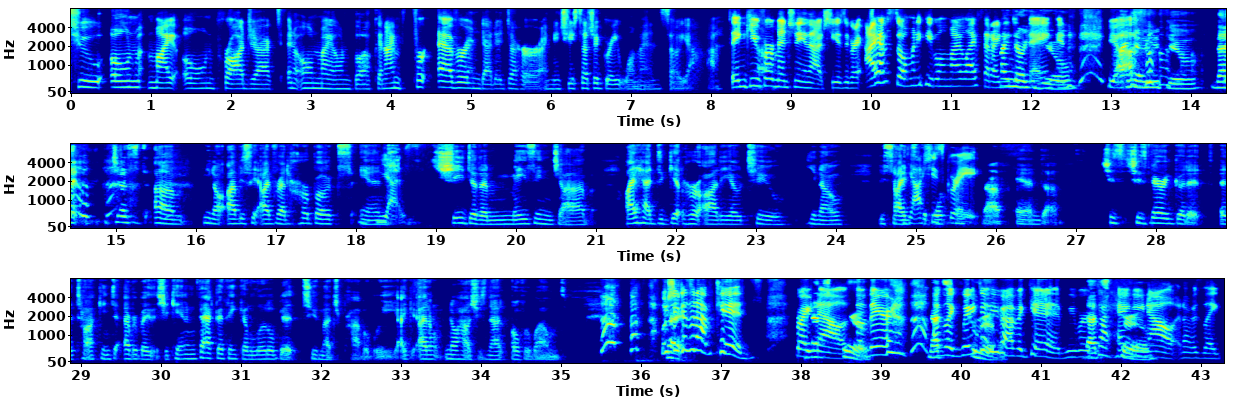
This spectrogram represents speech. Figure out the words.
to own my own project and own my own book. And I'm forever indebted to her. I mean, she's such a great woman. So yeah. Thank you yeah. for mentioning that. She is a great I have so many people in my life that I, I know you do. And, yeah. I know you do. That just um, you know, obviously I've read her books and yes, she did an amazing job. I had to get her audio too, you know, besides yeah, she's great. And stuff. And uh, she's she's very good at, at talking to everybody that she can. In fact, I think a little bit too much probably. I, I don't know how she's not overwhelmed. well, but, she doesn't have kids right now. True. So there I'm like, wait true. till you have a kid. We were hanging true. out and I was like,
